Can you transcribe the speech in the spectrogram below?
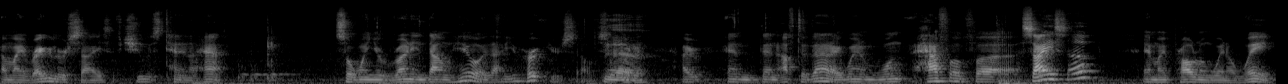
of my regular size of shoe is ten and a half. So when you're running downhill, that you hurt yourself. So Yeah. I and then after that, I went one half of uh, size up, and my problem went away.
